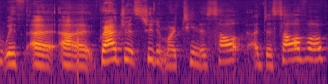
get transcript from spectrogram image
with a, a graduate student, Martina Sal, DeSalvo,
